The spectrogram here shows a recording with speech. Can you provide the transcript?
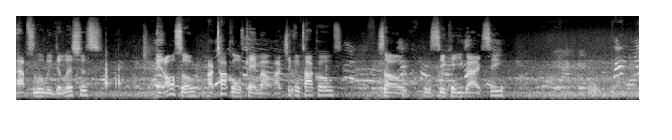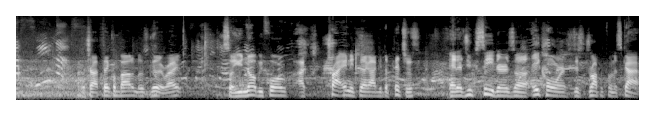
Absolutely delicious. And also, our tacos came out, our chicken tacos. So, let's see, can you guys see? What y'all think about it? Looks good, right? So you know before I try anything, I get the pictures. And as you can see, there's uh, acorns just dropping from the sky.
